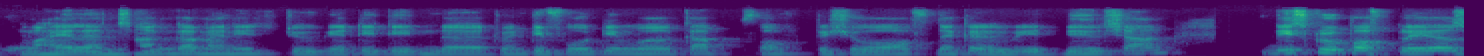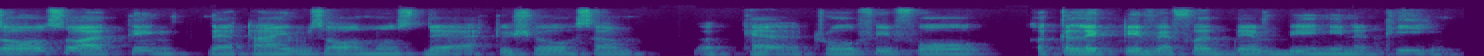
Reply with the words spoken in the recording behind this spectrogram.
yeah. Mahela and Sanga managed to get it in the 2014 World Cup for, to show off that with Dilshan. This group of players also, I think their time's almost there to show some a trophy for a collective effort they've been in a team.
